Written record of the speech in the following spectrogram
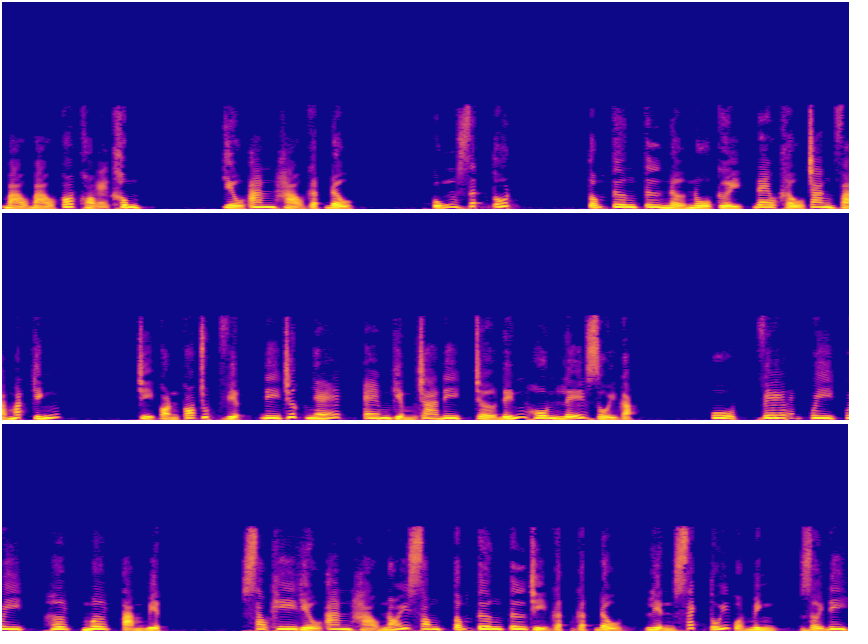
Bảo bảo có khỏe không? Kiều An Hảo gật đầu. Cũng rất tốt. Tống tương tư nở nụ cười, đeo khẩu trang và mắt kính. Chỉ còn có chút việc, đi trước nhé, em kiểm tra đi, chờ đến hôn lễ rồi gặp. U, V, Quy, Quy, Hơ, Mơ, tạm biệt. Sau khi Kiều An Hảo nói xong, Tống Tương Tư chỉ gật gật đầu, liền xách túi của mình, rời đi.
